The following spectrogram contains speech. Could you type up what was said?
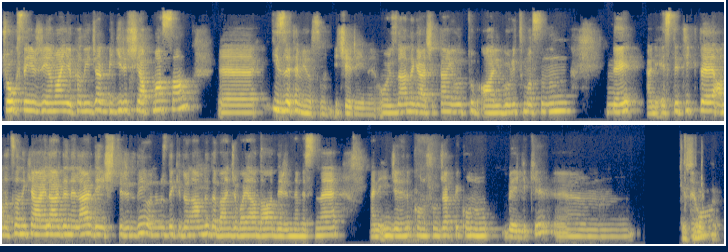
çok seyirci hemen yakalayacak bir giriş yapmazsan e, izletemiyorsun içeriğini. O yüzden de gerçekten YouTube algoritmasının ne hani estetikte anlatılan hikayelerde neler değiştirildiği önümüzdeki dönemde de bence bayağı daha derinlemesine hani incelenip konuşulacak bir konu belli ki. E, Kesinlikle. E,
